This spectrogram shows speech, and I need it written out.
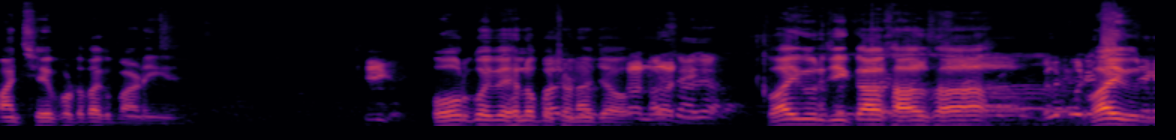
5-6 ਫੁੱਟ ਤੱਕ ਪਾਣੀ ਹੈ। ਠੀਕ ਹੈ। ਹੋਰ ਕੋਈ ਵੇਖ ਲਓ ਪੁੱਛਣਾ ਚਾਹੋ। ਵਾਹਿਗੁਰੂ ਜੀ ਕਾ ਖਾਲਸਾ। ਵਾਹਿਗੁਰੂ।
